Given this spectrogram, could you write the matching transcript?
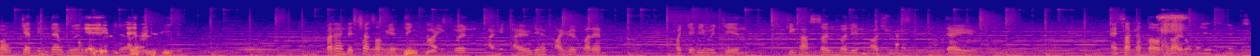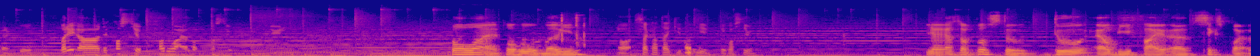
But getting them wouldn't be the But then the chance of getting Ivan, I mean, I already have Ivan, but then if I get him again, King Hassan, Merlin, Arjuna, damn. And Sakata also, I don't mind anything, gonna go. But it, uh, the costume, how do I unlock the costume? You know? For what? For who? Merlin. No, Sakata Kintoki, the costume. You're supposed to do LB five uh six point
